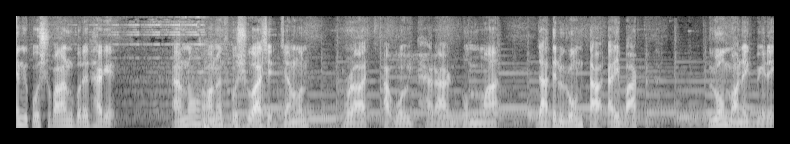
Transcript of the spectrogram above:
যদি পশুপালন করে থাকেন, এমন অনেক পশু আছে যেমন ঘোড়া, ছাগল, ভেড়া, ডোমা, যাদের লোম তাড়াতাড়ি বাড়তে থাকে। লোম অনেক বেড়ে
